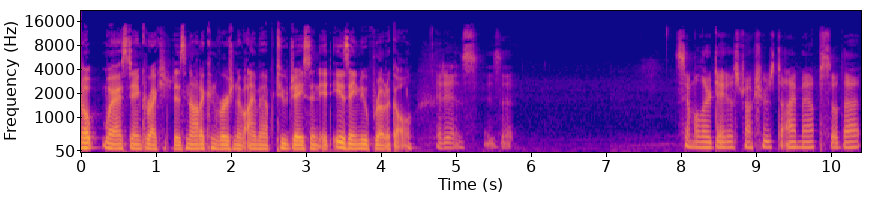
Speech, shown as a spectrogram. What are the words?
Oh, wait, I stand corrected. It is not a conversion of IMAP to JSON. It is a new protocol. It is. Is it similar data structures to IMAP so that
